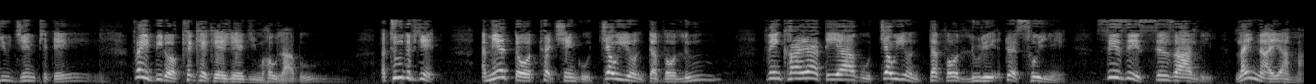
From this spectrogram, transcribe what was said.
ယူခြင်းဖြစ်တယ်။သိပြီးတော့ခက်ခက်ခဲခဲကြီးမဟုတ်လားဘူး။အထူးသဖြင့် အမျက်တော်ထွက်ခြင်းကိုကြောက်ရွံ့တတ်သောလူသင်္ခါရတရားကိုကြောက်ရွံ့တတ်သောလူတွေအတွက်ဆိုရင်စိစိစဉ်းစားလေလိုက်နာရမှာ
